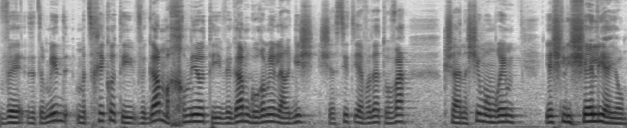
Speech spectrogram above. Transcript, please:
וזה תמיד מצחיק אותי, וגם מחמיא אותי, וגם גורם לי להרגיש שעשיתי עבודה טובה, כשאנשים אומרים, יש לי שלי היום.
